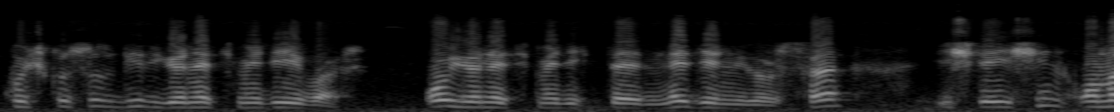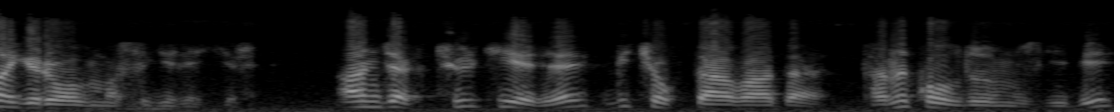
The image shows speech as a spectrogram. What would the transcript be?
kuşkusuz bir yönetmeliği var. O yönetmelikte ne deniyorsa işleyişin ona göre olması gerekir. Ancak Türkiye'de birçok davada tanık olduğumuz gibi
